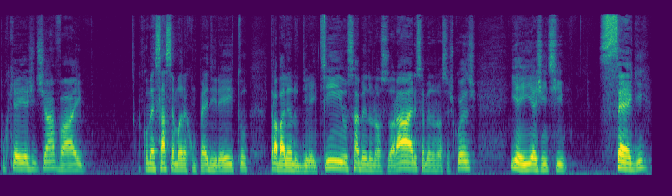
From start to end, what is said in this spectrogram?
porque aí a gente já vai começar a semana com o pé direito, trabalhando direitinho, sabendo nossos horários, sabendo nossas coisas. E aí a gente segue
